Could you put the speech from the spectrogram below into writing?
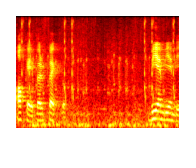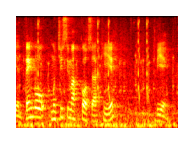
Ok, perfecto. Bien, bien, bien. Tengo muchísimas cosas aquí, ¿eh? Bien.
